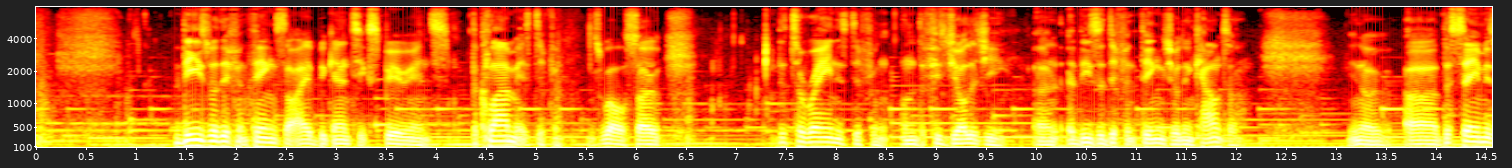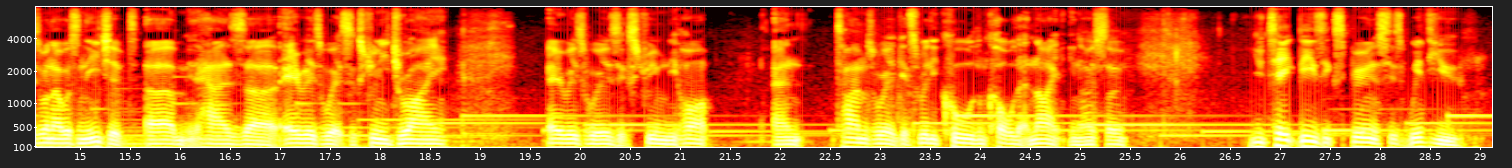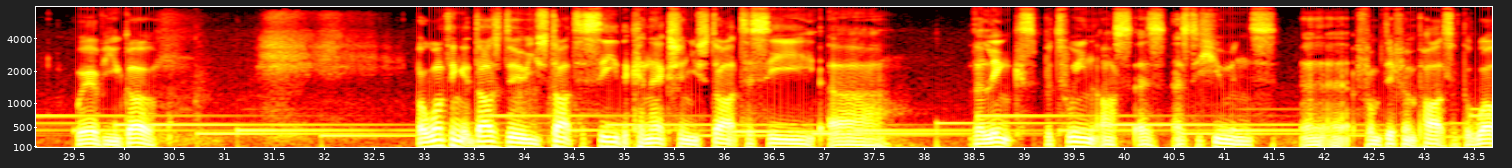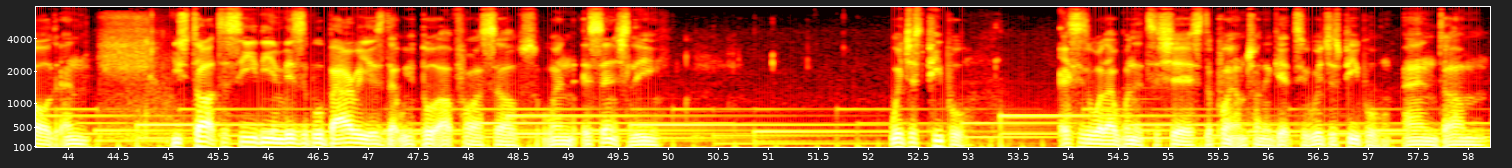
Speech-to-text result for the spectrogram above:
these were different things that I began to experience. The climate is different as well, so the terrain is different on the physiology. Uh, these are different things you'll encounter. You know, uh, the same as when I was in Egypt. Um, it has uh, areas where it's extremely dry, areas where it's extremely hot, and times where it gets really cool and cold at night. You know, so you take these experiences with you wherever you go. But one thing it does do, you start to see the connection. You start to see uh, the links between us as as the humans uh, uh, from different parts of the world, and you start to see the invisible barriers that we've built up for ourselves. When essentially we're just people. This is what I wanted to share. This is the point I'm trying to get to. We're just people, and um,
